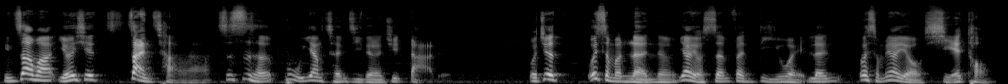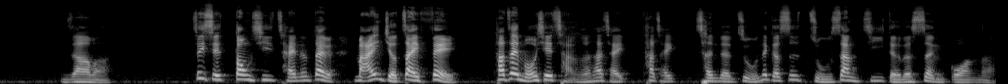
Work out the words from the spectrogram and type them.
你知道吗？有一些战场啊是适合不一样层级的人去打的。我觉得为什么人呢要有身份地位？人为什么要有血统？你知道吗？这些东西才能代表马英九在废，他在某一些场合他才他才撑得住，那个是祖上积德的圣光啊。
